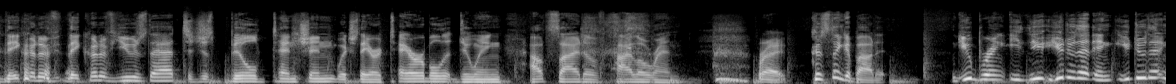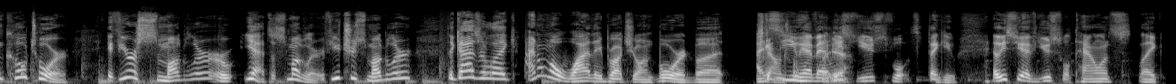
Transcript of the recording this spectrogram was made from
they could have they could have used that to just build tension, which they are terrible at doing outside of Kylo Ren. Right. Because think about it, you bring you, you do that in you do that in Kotor. If you're a smuggler, or yeah, it's a smuggler. If you're true smuggler, the guys are like, I don't know why they brought you on board, but I see you have at but yeah. least useful. Thank you. At least you have useful talents. Like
